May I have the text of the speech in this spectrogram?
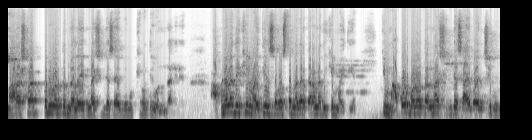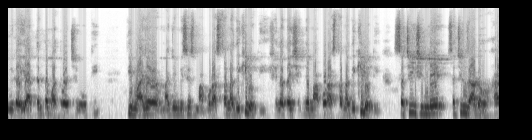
महाराष्ट्रात परिवर्तन झालं एकनाथ शिंदे साहेब हे मुख्यमंत्री म्हणून झालेले आहेत. आपल्याला देखील माहिती आहे समस्त नगरकरांना देखील माहिती आहे की महापौर बनवताना शिंदे साहेबांची भूमिका ही अत्यंत महत्वाची होती. ती माझ्या माझी मिसेस महापौर असताना देखील होती. शिलाताई शिंदे महापौर असताना देखील होती. सचिन शिंदे सचिन जाधव हा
